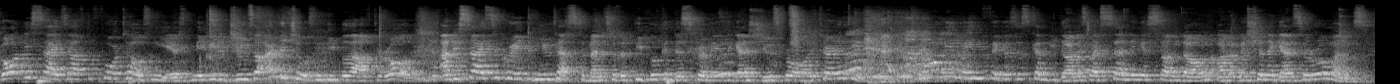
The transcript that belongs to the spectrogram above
God decides after 4,000 years, maybe the Jews are the chosen people after all, and decides to create the New Testament so that people can discriminate against Jews for all eternity. The only way he figures this can be done is by sending his son down on a mission against the Romans.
